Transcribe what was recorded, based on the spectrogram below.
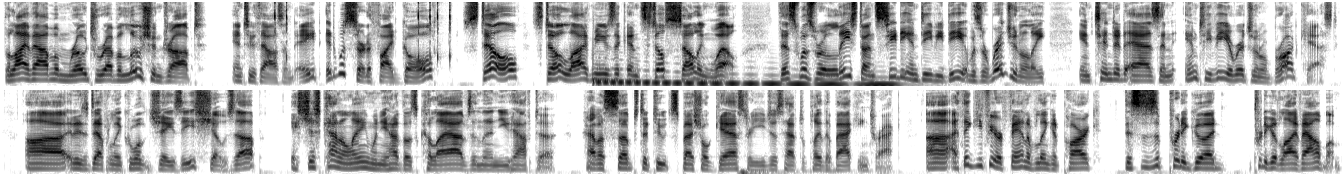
The live album Road to Revolution dropped in 2008. It was certified gold. Still, still live music and still selling well. This was released on CD and DVD. It was originally intended as an MTV original broadcast. Uh, it is definitely cool that Jay Z shows up. It's just kind of lame when you have those collabs and then you have to have a substitute special guest or you just have to play the backing track. Uh, I think if you're a fan of Linkin Park, this is a pretty good pretty good live album.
